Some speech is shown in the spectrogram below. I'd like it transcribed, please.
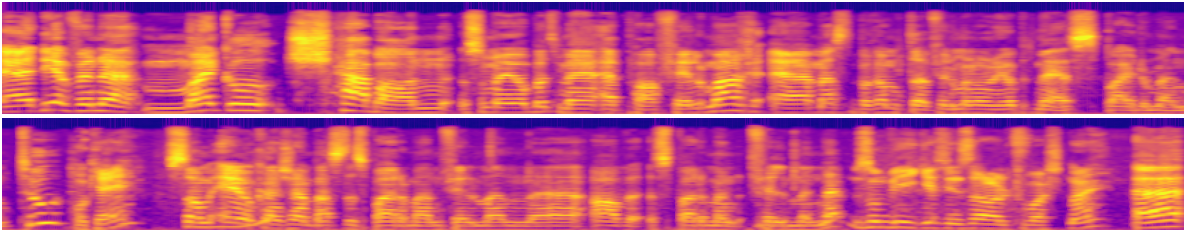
Eh, De har funnet Michael Chabon, som har jobbet med et par filmer. Eh, mest berømte av filmene han har jobbet med, er Spiderman 2. Okay. Som er jo kanskje den beste Spiderman-filmen eh, av Spiderman-filmene. Som vi ikke syns er altfor verst, nei? Eh,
